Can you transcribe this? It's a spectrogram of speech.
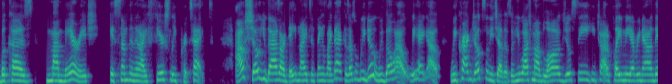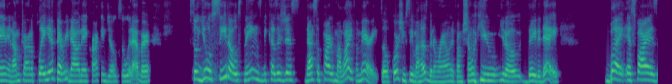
because my marriage is something that I fiercely protect. I'll show you guys our date nights and things like that because that's what we do. We go out, we hang out, we crack jokes with each other. So if you watch my vlogs, you'll see he try to play me every now and then, and I'm trying to play him every now and then, cracking jokes or whatever. So you'll see those things because it's just that's a part of my life. I'm married. So of course you see my husband around if I'm showing you, you know, day to day. But as far as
